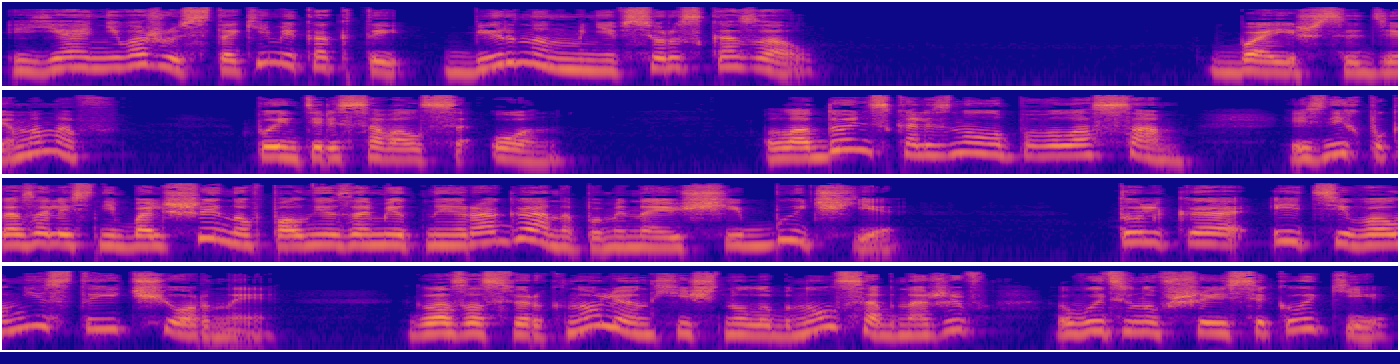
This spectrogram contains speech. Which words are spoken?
Я не вожусь с такими, как ты. Бирнан мне все рассказал. Боишься демонов? Поинтересовался он. Ладонь скользнула по волосам. Из них показались небольшие, но вполне заметные рога, напоминающие бычьи. Только эти волнистые и черные. Глаза сверкнули, он хищно улыбнулся, обнажив вытянувшиеся клыки.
